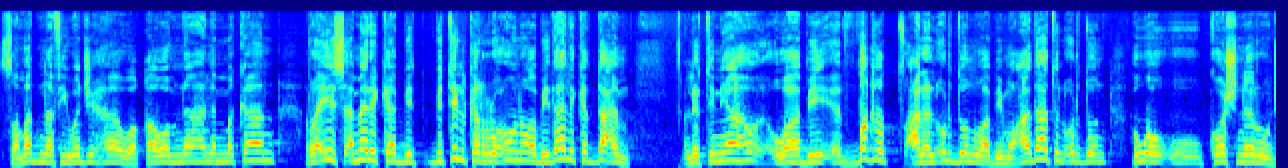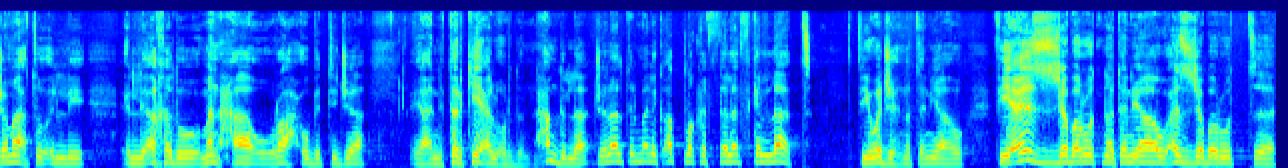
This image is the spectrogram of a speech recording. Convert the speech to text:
صمدنا في وجهها وقاومناها لما كان رئيس أمريكا بتلك الرعونة وبذلك الدعم نتنياهو وبالضغط على الأردن وبمعاداة الأردن. هو وكوشنر وجماعته اللي اللي أخذوا منحى وراحوا باتجاه يعني تركيع الأردن، الحمد لله جلالة الملك أطلق الثلاث كلات في وجه نتنياهو في عز جبروت نتنياهو وعز جبروت آه،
